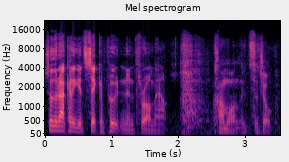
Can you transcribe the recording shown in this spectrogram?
So they're not going to get sick of Putin and throw him out? Come on, it's a joke.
